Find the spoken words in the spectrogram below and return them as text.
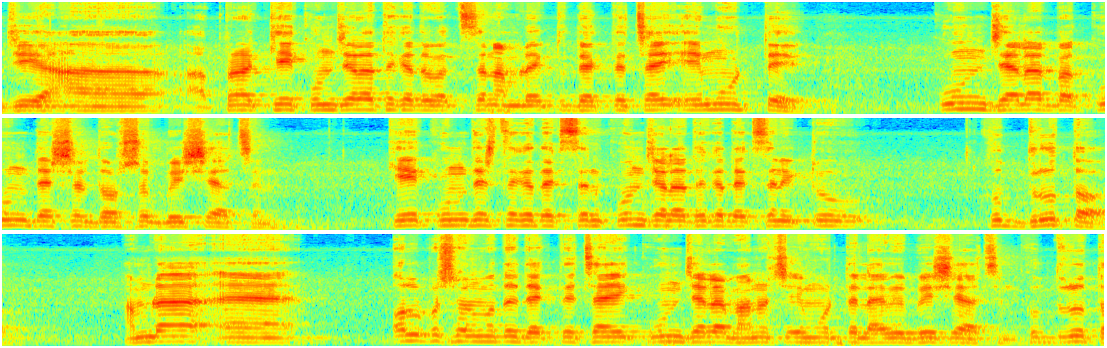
জি আপনারা কে কোন জেলা থেকে দেখছেন আমরা একটু দেখতে চাই এই মুহূর্তে কোন জেলার বা কোন দেশের দর্শক বেশি আছেন? কে কোন দেশ থেকে দেখছেন, কোন জেলা থেকে দেখছেন একটু খুব দ্রুত? আমরা অল্প সময়ের মধ্যে দেখতে চাই কোন জেলার মানুষ এই মুহূর্তে লাইভে বেশি আছেন, খুব দ্রুত।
